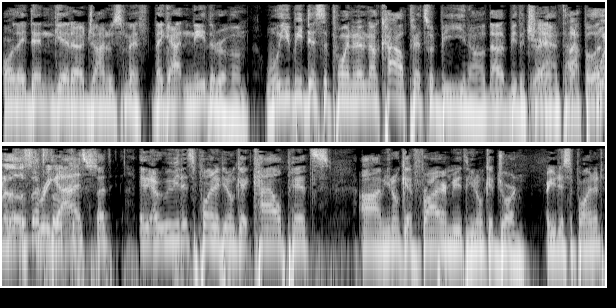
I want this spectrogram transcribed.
or they didn't get a Jonnu Smith. They got neither of them. Will you be disappointed? Now, Kyle Pitts would be, you know, that would be the cherry Yeah, on top. but one of those three guys? let's- Are eh, eh, we be disappointed if you don't get Kyle Pitts, um, you don't get Freiermuth, you don't get Jordan? Are you disappointed?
